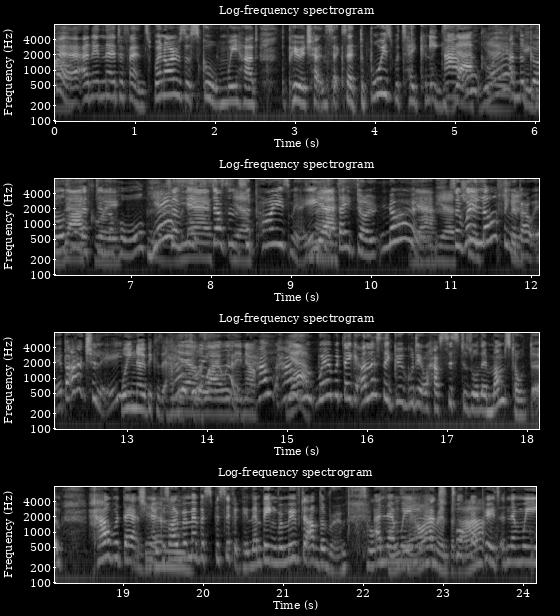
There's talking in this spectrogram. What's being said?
fair, and in their defence, when I was at school and we had the period chat and sex ed, the boys were taken Exactly. out Yes. and the girls were left in the Exactly. hall. Yes. So Yes. it doesn't Yeah. surprise me Yes. that they don't know. Yeah. Yeah, so true, we're laughing true. about it, but actually, We know because it happened Yeah, to us. why would they know? How, how Yeah. where would they get, unless they Googled it or have sisters or their mums told them, how would they actually know? Because I remember specifically them being removed out of the room and then we isn't it? I had to remember talk that. about periods and then we,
